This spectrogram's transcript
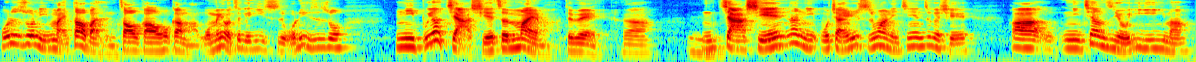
或者是说你买盗版很糟糕或干嘛，我没有这个意思。我的意思是说，你不要假鞋真卖嘛，对不对？啊，你假鞋，那你我讲一句实话，你今天这个鞋啊，你这样子有意义吗？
